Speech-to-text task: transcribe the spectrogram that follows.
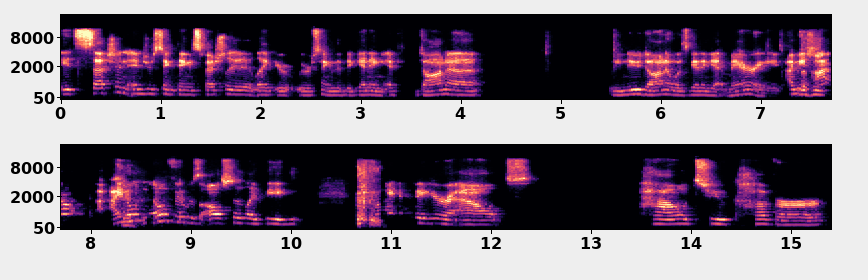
it's such an interesting thing, especially like you're, we were saying in the beginning. If Donna, we knew Donna was going to get married. I mean, is- I don't, I yeah. don't know if it was also like the trying to figure out how to cover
